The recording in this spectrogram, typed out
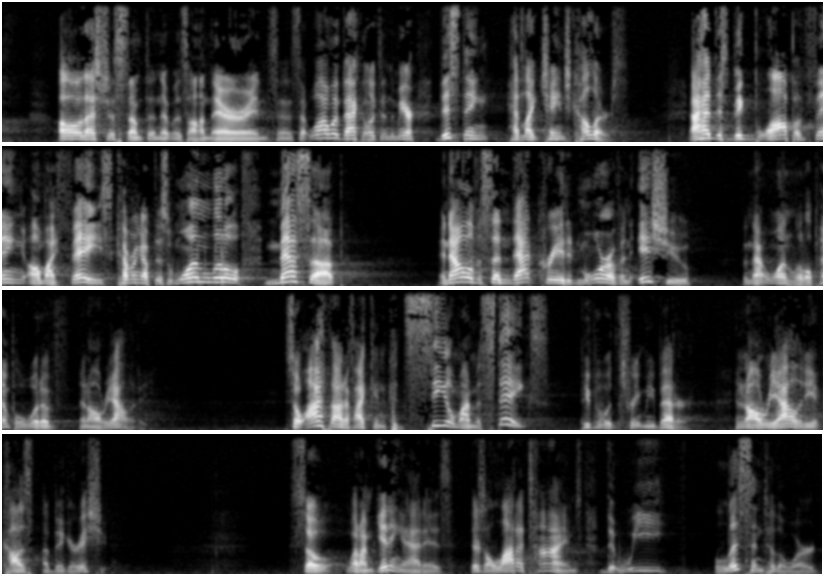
oh, that's just something that was on there. And so I said, well, I went back and looked in the mirror. This thing had like changed colors. I had this big blob of thing on my face covering up this one little mess up. And now all of a sudden that created more of an issue than that one little pimple would have in all reality. So I thought if I can conceal my mistakes, people would treat me better. And in all reality, it caused a bigger issue. So, what I'm getting at is there's a lot of times that we listen to the word,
